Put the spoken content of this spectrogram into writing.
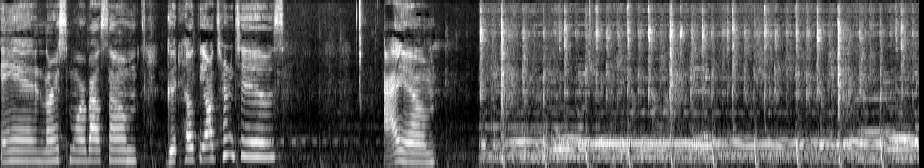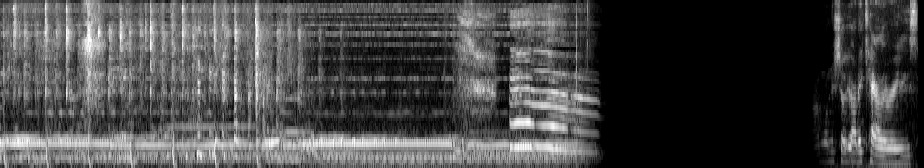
and learn some more about some good healthy alternatives? I am. Show y'all the calories.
